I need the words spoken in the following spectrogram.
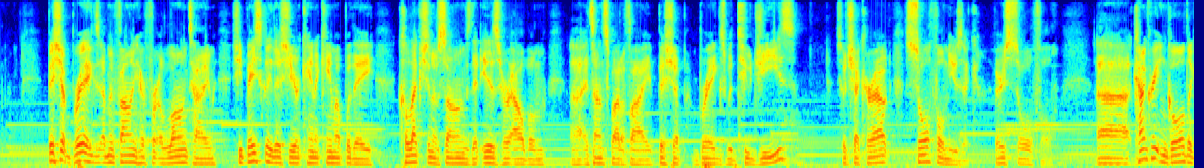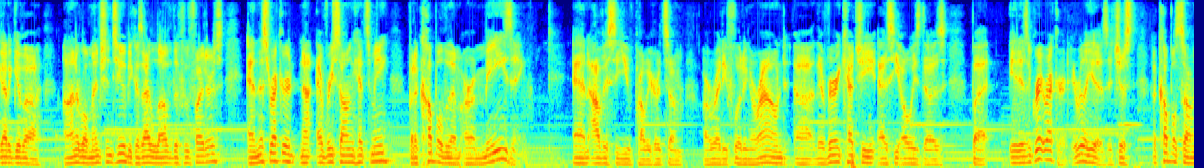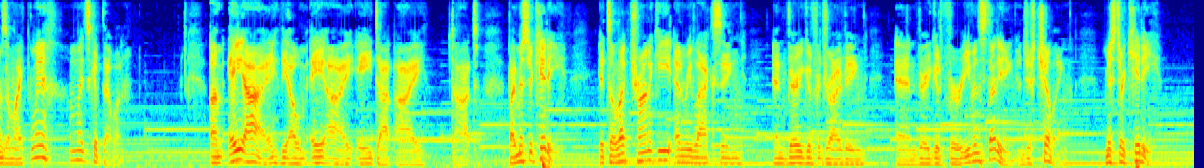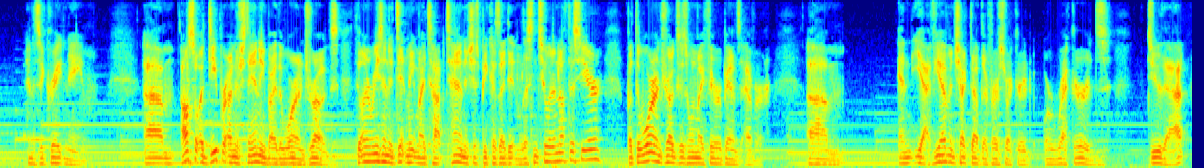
Bishop Briggs, I've been following her for a long time. She basically this year kind of came up with a collection of songs that is her album. Uh, it's on Spotify. Bishop Briggs with two G's. So check her out. Soulful music very soulful. Uh, Concrete and Gold, I got to give a honorable mention to because I love the Foo Fighters. And this record, not every song hits me, but a couple of them are amazing. And obviously, you've probably heard some already floating around. Uh, they're very catchy, as he always does, but it is a great record. It really is. It's just a couple songs I'm like, meh, I might skip that one. Um, AI, the album AI, A dot I dot, by Mr. Kitty. It's electronicy and relaxing and very good for driving and very good for even studying and just chilling. Mr. Kitty. And it's a great name. Um, also, a deeper understanding by the war on drugs. The only reason it didn't make my top 10 is just because I didn't listen to it enough this year. But the war on drugs is one of my favorite bands ever. Um, and yeah, if you haven't checked out their first record or records, do that.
